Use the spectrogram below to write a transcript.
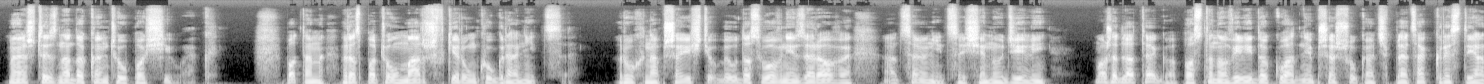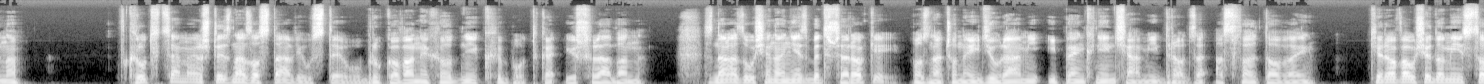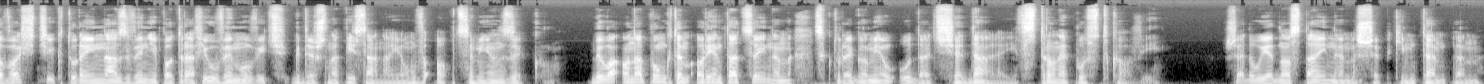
Mężczyzna dokończył posiłek. Potem rozpoczął marsz w kierunku granicy. Ruch na przejściu był dosłownie zerowy, a celnicy się nudzili. Może dlatego postanowili dokładnie przeszukać plecak Krystiana Wkrótce mężczyzna zostawił z tyłu brukowany chodnik, budkę i szlaban. Znalazł się na niezbyt szerokiej, poznaczonej dziurami i pęknięciami drodze asfaltowej. Kierował się do miejscowości, której nazwy nie potrafił wymówić, gdyż napisano ją w obcym języku. Była ona punktem orientacyjnym, z którego miał udać się dalej, w stronę pustkowi. Szedł jednostajnym, szybkim tempem.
